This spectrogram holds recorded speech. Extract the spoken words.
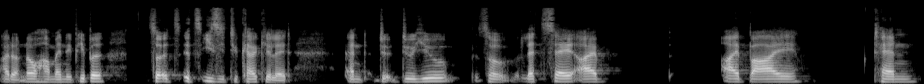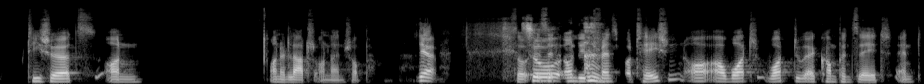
i don't know how many people. So it's it's easy to calculate. And do, do you so let's say i i buy 10 t-shirts on on a large online shop. Yeah. So, so is it only transportation or, or what what do i compensate? And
